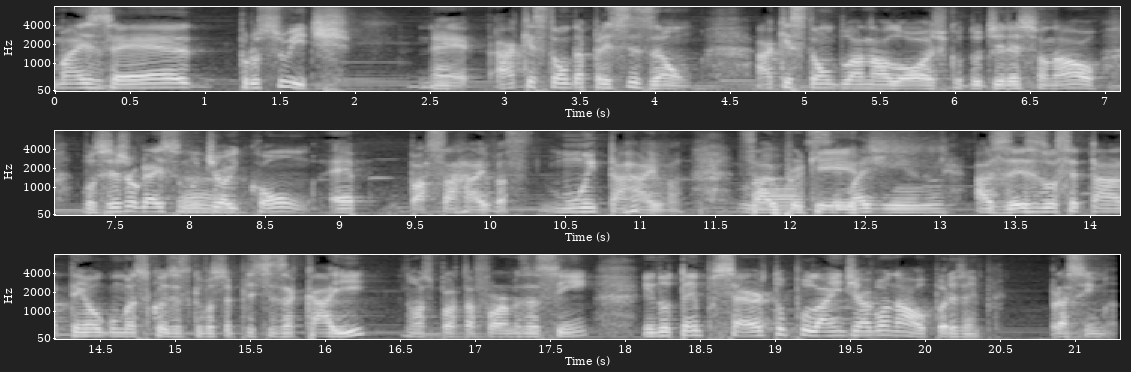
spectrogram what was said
mas é pro Switch. Né? A questão da precisão, a questão do analógico, do direcional, você jogar isso no ah. Joy-Con é passar raiva, muita raiva, sabe? Nossa, Porque imagino. às vezes você tá tem algumas coisas que você precisa cair nas plataformas assim e no tempo certo pular em diagonal, por exemplo, para cima.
